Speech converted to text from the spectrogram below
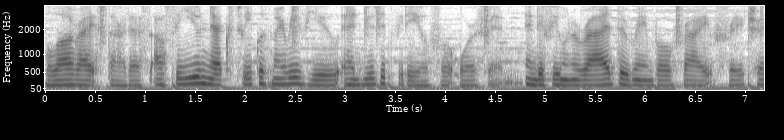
Well, alright, Stardust. I'll see you next week with my review and music video for Orphan. And if you want to ride the Rainbow Fright Freight Train,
